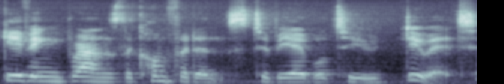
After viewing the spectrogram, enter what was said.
giving brands the confidence to be able to do it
